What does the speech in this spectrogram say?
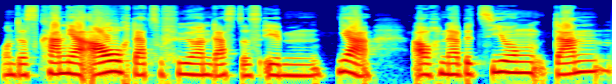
Und das kann ja auch dazu führen, dass das eben, ja, auch einer Beziehung dann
